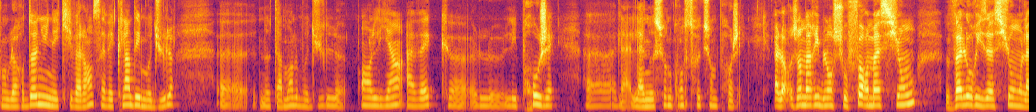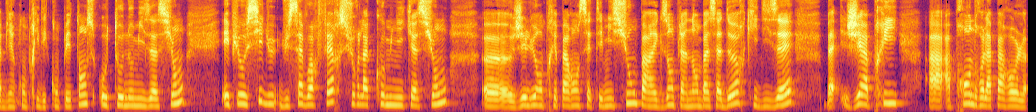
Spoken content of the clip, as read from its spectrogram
on leur donne une équivalence avec l'un des modules. Euh, notamment le module en lien avec euh, les projets, euh, la, notion de construction de projet. Alors Jean-Marie Blanchot, formation, valorisation, on l'a bien compris, des compétences, autonomisation, et puis aussi du, savoir-faire sur la communication. J'ai lu en préparant cette émission, par exemple, un ambassadeur qui disait bah, J'ai appris à prendre la parole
